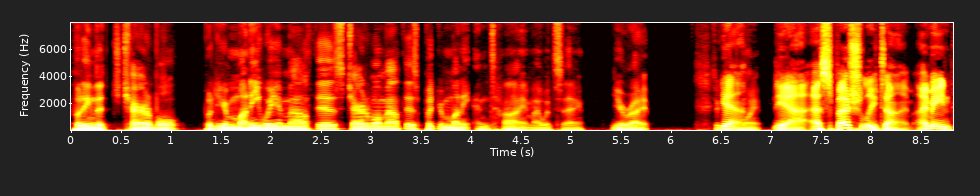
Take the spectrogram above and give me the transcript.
putting the charitable putting your money where your mouth is, charitable mouth is, put your money and time, I would say. You're right. It's a good Yeah. point. Yeah, especially time. I mean,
